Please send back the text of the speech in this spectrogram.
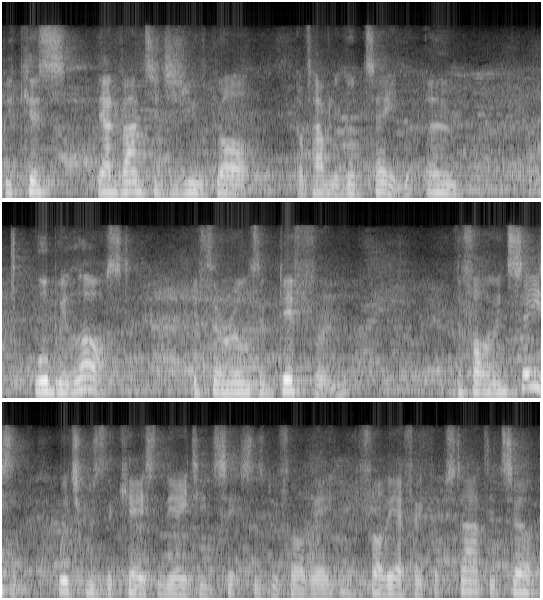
because the advantages you've got of having a good team uh, will be lost if the rules are different the following season, which was the case in the 1860s before the before the FA Cup started. So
